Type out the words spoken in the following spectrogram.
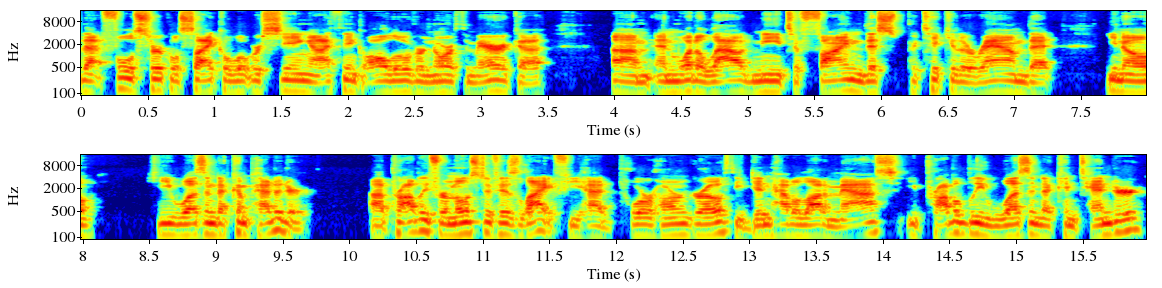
that full circle cycle what we're seeing i think all over north america um, and what allowed me to find this particular ram that you know he wasn't a competitor uh, probably for most of his life. He had poor horn growth. He didn't have a lot of mass. He probably wasn't a contender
